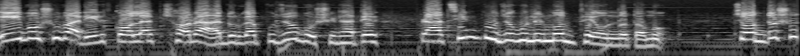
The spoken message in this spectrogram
এই বসুবাড়ির কলার ছড়া, দুর্গাপুজো বসিরহাটের প্রাচীন পুজোগুলির মধ্যে অন্যতম। চোদ্দশো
